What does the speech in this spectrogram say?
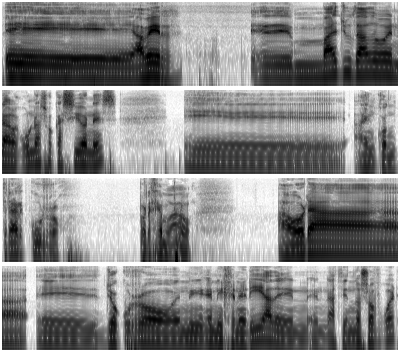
Eh, a ver, eh, me ha ayudado en algunas ocasiones eh, a encontrar curro. Por ejemplo. Ahora eh, yo curro en, en ingeniería, de- en, en haciendo software,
